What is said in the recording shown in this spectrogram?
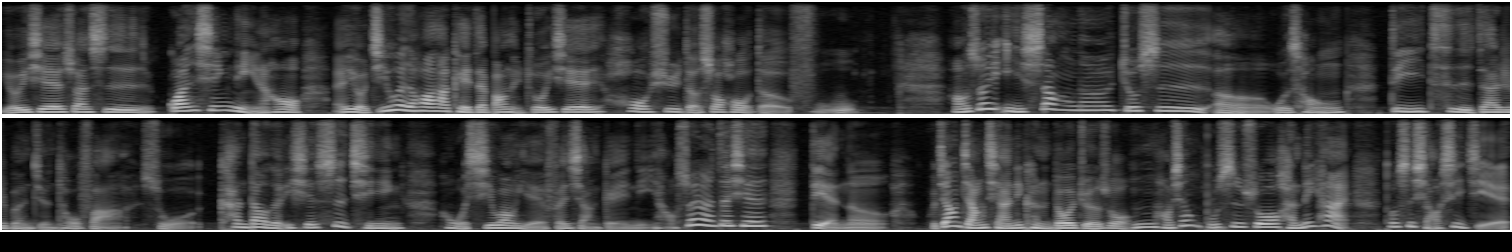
有一些算是关心你，然后，哎，有机会的话，他可以再帮你做一些后续的售后的服务。好，所以以上呢，就是呃，我从第一次在日本剪头发所看到的一些事情，我希望也分享给你。好，虽然这些点呢。我这样讲起来，你可能都会觉得说，嗯，好像不是说很厉害，都是小细节。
